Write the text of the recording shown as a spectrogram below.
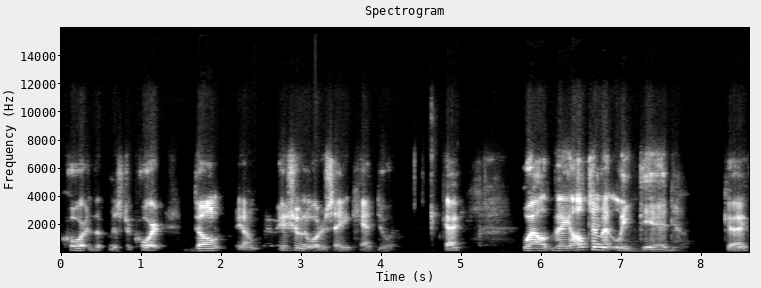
court, the, Mr. Court, don't you know issue an order saying you can't do it. Okay. Well, they ultimately did, okay,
